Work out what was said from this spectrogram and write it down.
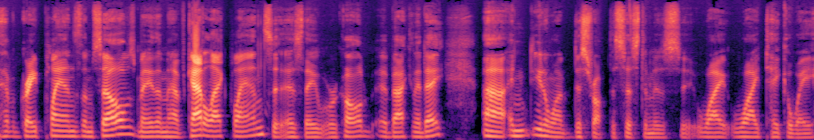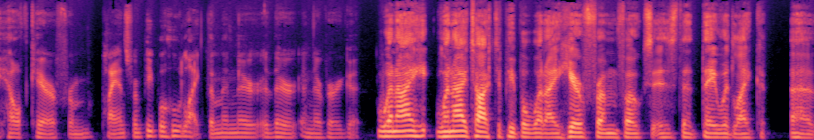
have great plans themselves. Many of them have Cadillac plans, as they were called uh, back in the day. Uh, and you don't want to disrupt the system. Is why why take away health care from plans from people who like them and they're they're and they're very good. When I when I talk to people, what I hear from folks is that they would like uh,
